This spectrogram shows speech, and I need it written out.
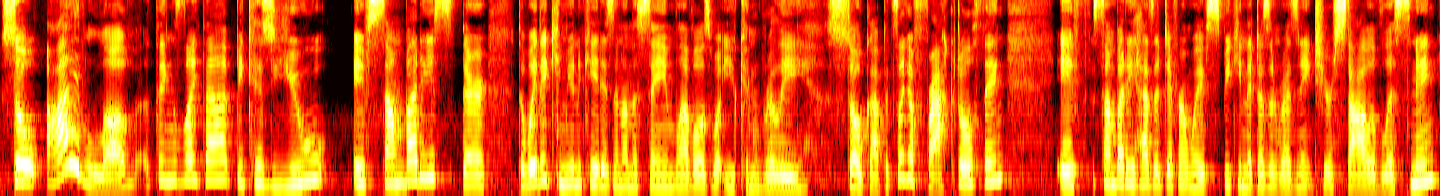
So I love things like that because you, if somebody's there, the way they communicate isn't on the same level as what you can really soak up. It's like a fractal thing. If somebody has a different way of speaking that doesn't resonate to your style of listening,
